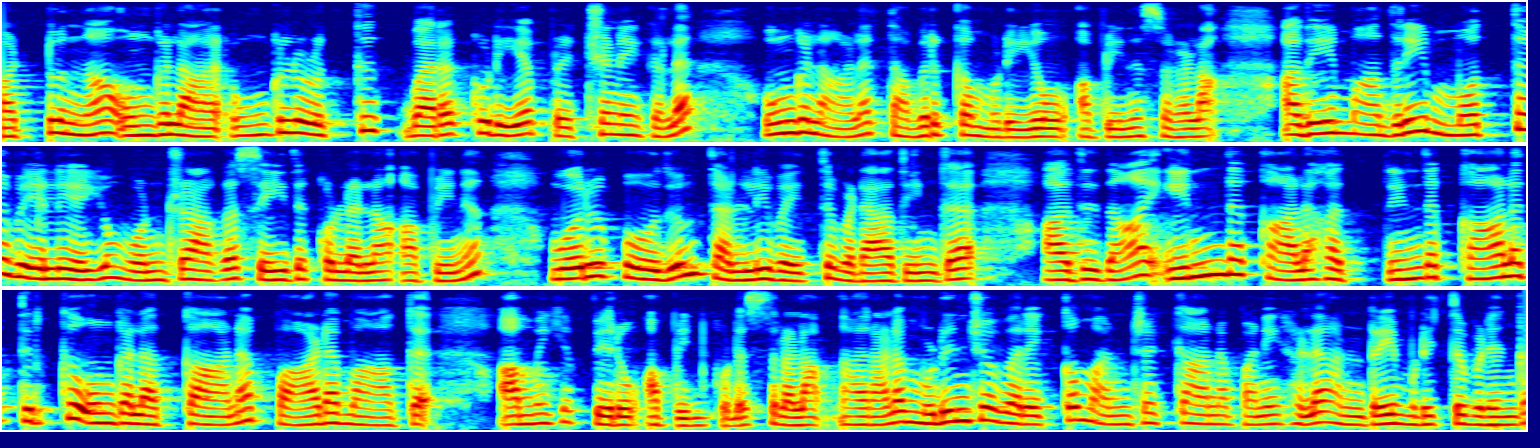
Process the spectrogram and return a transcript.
மட்டும்தான் உங்களை உங்களுக்கு வரக்கூடிய பிரச்சனைகளை உங்களால் தவிர்க்க முடியும் அப்படின்னு சொல்லலாம். அதே மாதிரி மொத்த வேலையையும் ஒன்றாக செய்து கொள்ளலாம் அப்படின்னு ஒருபோதும் தள்ளி வைத்து விடாதீங்க. அதுதான் இந்த காலக இந்த காலத்திற்கு உங்களுக்கான பாடமாக அமையப்பெறும் அப்படின்னு கூட சொல்லலாம். அதனால் முடிஞ்ச வரைக்கும் அன்றைக்கான பணிகளை அன்றே முடித்து விடுங்க.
